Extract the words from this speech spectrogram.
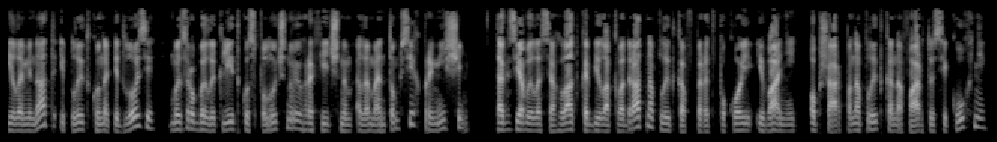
І ламінат, і плитку на підлозі ми зробили клітку з получною графічним елементом всіх приміщень. Так з'явилася гладка біла квадратна плитка в передпокої і ванній, обшарпана плитка на фартусі кухні,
